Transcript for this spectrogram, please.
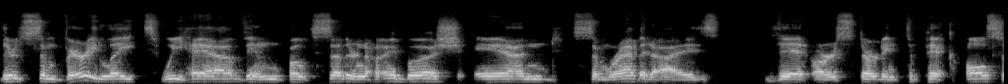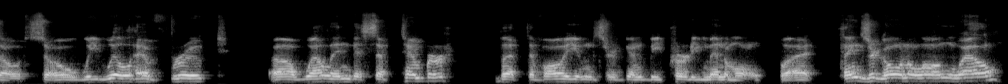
There's some very lates we have in both southern high bush and some rabbit eyes that are starting to pick also. So we will have fruit uh, well into September, but the volumes are going to be pretty minimal. But things are going along well.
